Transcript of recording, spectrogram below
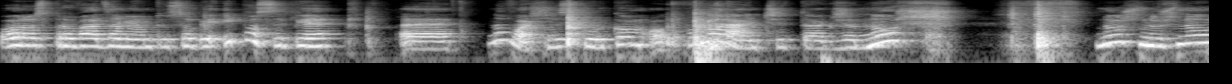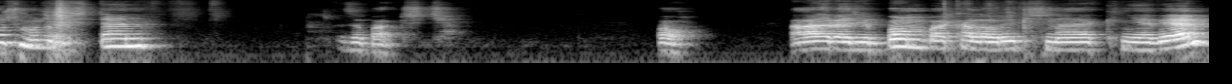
porozprowadzam ją tu sobie i posypię, e, no właśnie skórką od pomarańczy, także nóż, nóż, nóż, nóż, może być ten, zobaczcie, o, ale będzie bomba kaloryczna, jak nie wiem,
